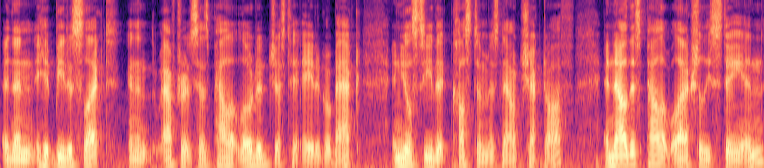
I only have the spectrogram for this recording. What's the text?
and then hit B to select, and then after it says palette loaded, just hit A to go back, and you'll see that custom is now checked off. And now this palette will actually stay in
